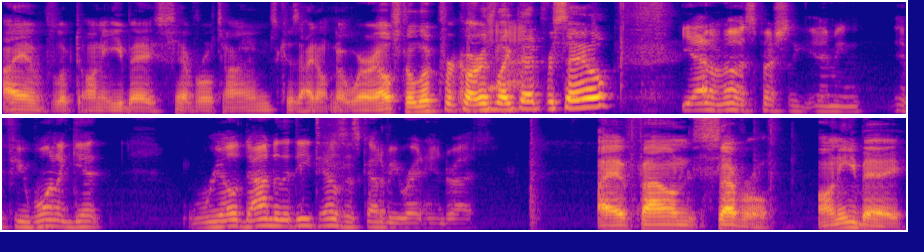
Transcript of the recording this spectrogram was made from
I have looked on eBay several times because I don't know where else to look for cars like that for sale. Yeah, I don't know. Especially, I mean, if you want to get real down to the details, it's got to be right hand drive. I have found several on eBay,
